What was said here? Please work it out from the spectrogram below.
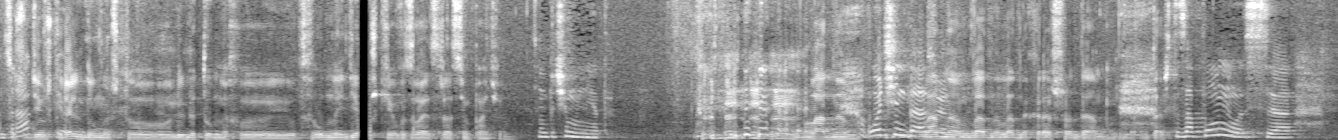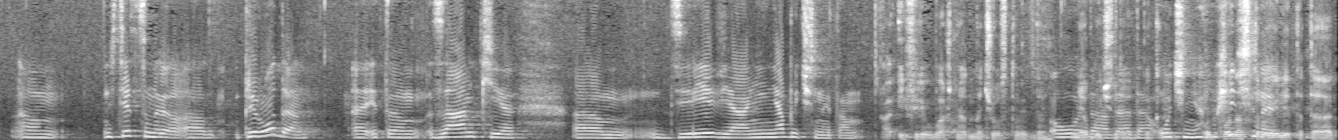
контракт. Слушай, девушки реально думают, что любят умных, и вот умные девушки вызывают сразу симпатию. Ну почему нет? Ладно. Очень даже. Ладно, ладно, ладно, хорошо, да. Так что запомнилось, э, эм, естественно, э, природа, э, это замки, эм, деревья, они необычные там. А Эйфелева башня одна чего стоит, да? Необычная да, да, такая. очень Вот необычная. понастроили это так.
